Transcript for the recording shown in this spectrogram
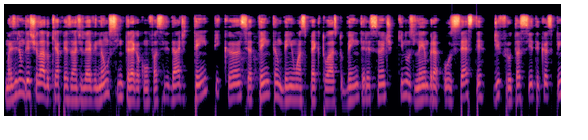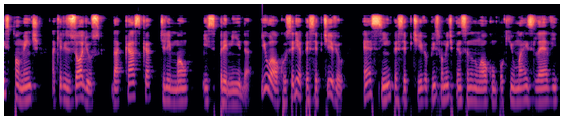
mas ele é um destilado que, apesar de leve, não se entrega com facilidade, tem picância, tem também um aspecto ácido bem interessante que nos lembra o zester de frutas cítricas, principalmente aqueles óleos da casca de limão espremida. E o álcool seria perceptível? É sim perceptível, principalmente pensando num álcool um pouquinho mais leve.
